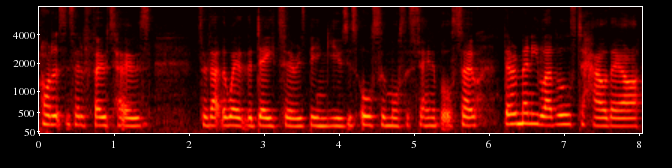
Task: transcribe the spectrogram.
products instead of photos so that the way that the data is being used is also more sustainable. So there are many levels to how they are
